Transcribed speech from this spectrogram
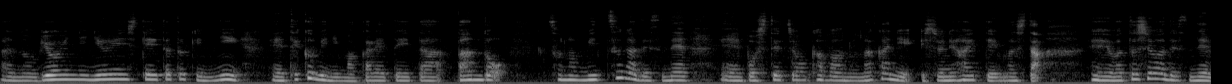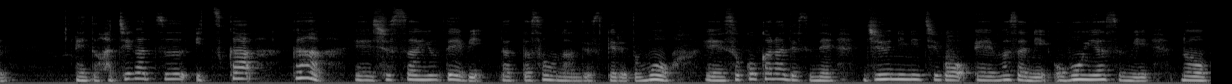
あの病院に入院していた時に、えー、手首に巻かれていたバンドその3つがですね、えー、母子手帳カバーの中に一緒に入っていました、えー、私はですね、えーと、8月5日が、えー、出産予定日だったそうなんですけれども、えー、そこからですね12日後、えー、まさにお盆休みの、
